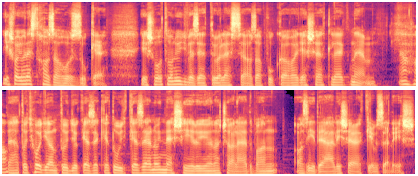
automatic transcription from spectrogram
És vajon ezt hazahozzuk-e? És otthon ügyvezető lesz-e az apuka, vagy esetleg nem? Aha. Tehát, hogy hogyan tudjuk ezeket úgy kezelni, hogy ne sérüljön a családban az ideális elképzelés.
